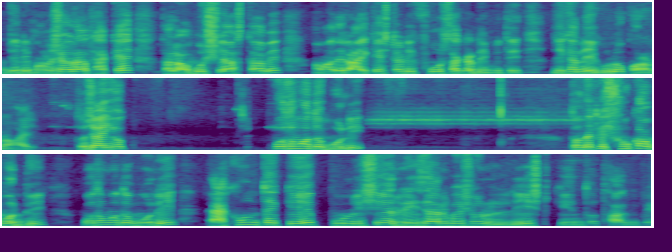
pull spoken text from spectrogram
যদি মানসিকতা থাকে, তাহলে অবশ্যই আসতে হবে আমাদের আইকে স্টাডি ফোর্স একাডেমিতে, যেখানে এগুলো করানো হয়। তো যাই হোক, প্রথমত বলি, তোমাদেরকে সুখবর দিই, প্রথমত বলি, এখন থেকে পুলিশের রিজার্ভেশন লিস্ট কিন্তু থাকবে।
